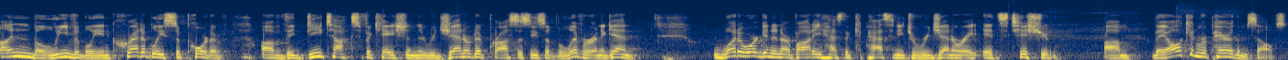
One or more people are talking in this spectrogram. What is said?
unbelievably, incredibly supportive of the detoxification, the regenerative processes of the liver. And again, what organ in our body has the capacity to regenerate its tissue? Um, they all can repair themselves.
